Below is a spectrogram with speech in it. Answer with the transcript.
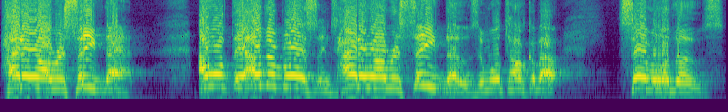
How do I receive that? I want the other blessings. How do I receive those? And we'll talk about several of those.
